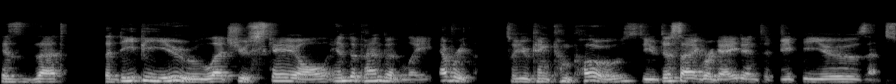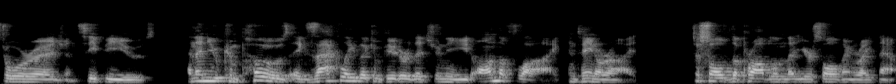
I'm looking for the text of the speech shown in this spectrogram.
is that the DPU lets you scale independently everything. So you can compose, you disaggregate into GPUs and storage and CPUs, and then you compose exactly the computer that you need on the fly, containerized, to solve the problem that you're solving right now.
